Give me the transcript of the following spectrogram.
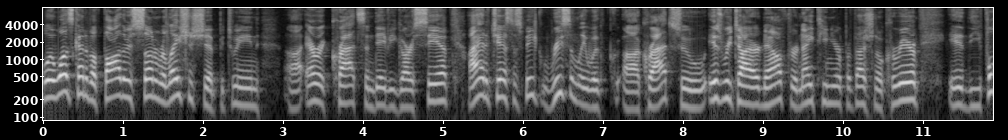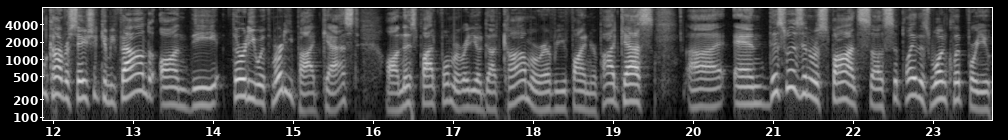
Well, it was kind of a father son relationship between uh, Erik Kratz and Deivi Garcia. I had a chance to speak recently with uh, Kratz, who is retired now after a 19 year professional career. The full conversation can be found on the 30 with Murti podcast on this platform at radio.com or wherever you find your podcasts. Uh, and this was in response, so play this one clip for you.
